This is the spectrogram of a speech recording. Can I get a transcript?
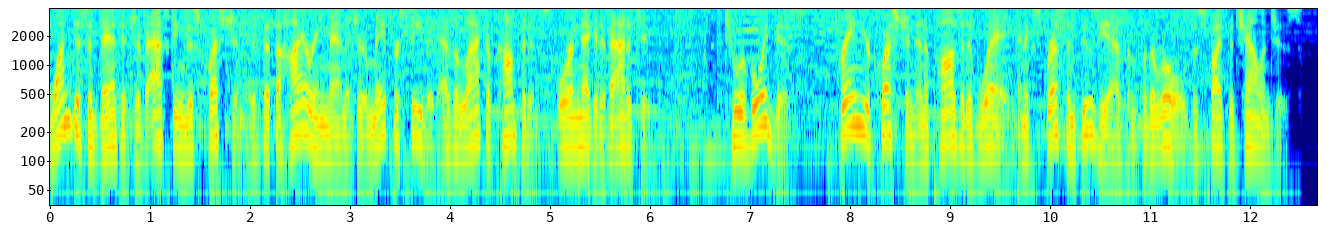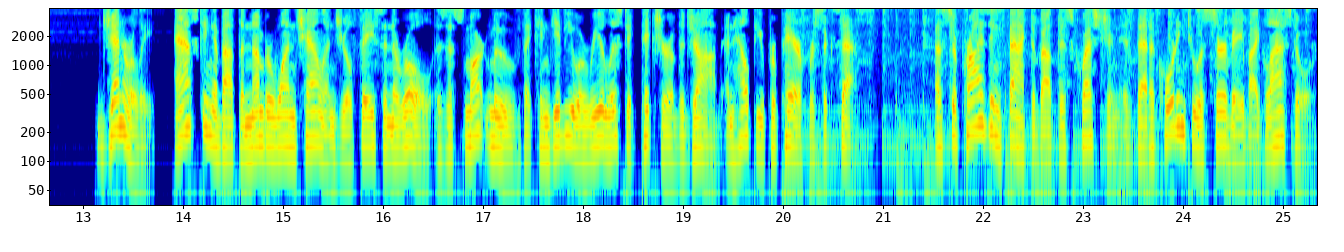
One disadvantage of asking this question is that the hiring manager may perceive it as a lack of confidence or a negative attitude. To avoid this, Frame your question in a positive way and express enthusiasm for the role despite the challenges. Generally, asking about the number one challenge you'll face in the role is a smart move that can give you a realistic picture of the job and help you prepare for success. A surprising fact about this question is that according to a survey by Glassdoor,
